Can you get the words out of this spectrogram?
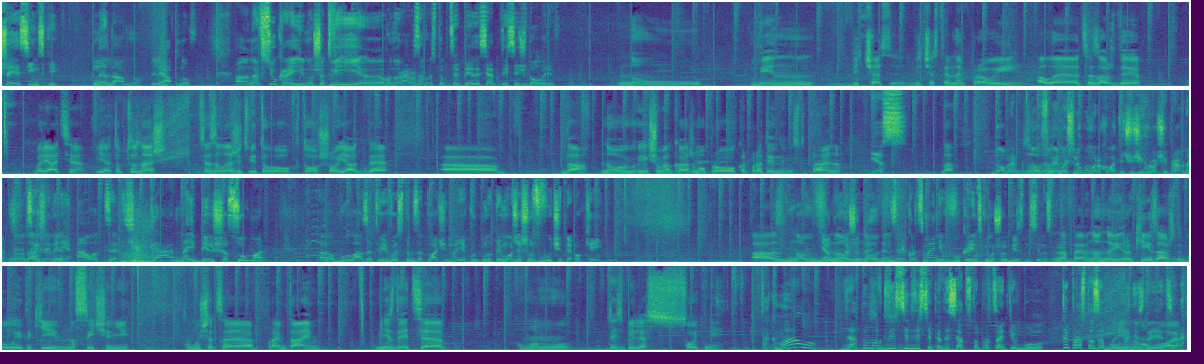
Міша Ясінський недавно ляпнув на всю країну, що твій е, гонорар за виступ це 50 тисяч доларів. Ну він від, час, від частини правий, але це завжди варіація є. Тобто, знаєш, це залежить від того, хто, що, як, де. А, да. Ну, якщо ми кажемо про корпоративний виступ, правильно? Yes. Да. Добре, ну Згоден. слухай, ми ж любимо рахувати чужі гроші, правда? Ну, да. Скажи мені, а от яка найбільша сума е, була за твій виступ заплачена, яку ну ти можеш озвучити? Окей. А ну, Я ну, думаю, що ти ну, один з рекордсменів в українському шоу-бізнесі. Насправді Напевно, нові роки завжди були такі насичені, тому що це прайм-тайм. Мені здається, по-моєму, десь біля сотні. так мало. Я думав, 200-250 100% було. Ти просто забув, мені здається. буває.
